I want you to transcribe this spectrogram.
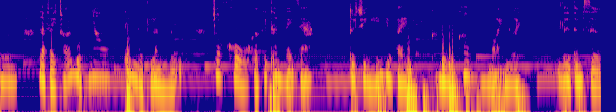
hơn Là phải trói buộc nhau thêm một lần nữa Cho khổ cả cái thân này ra. Tôi suy nghĩ như vậy, Có đúng không hả mọi người? Lời tâm sự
